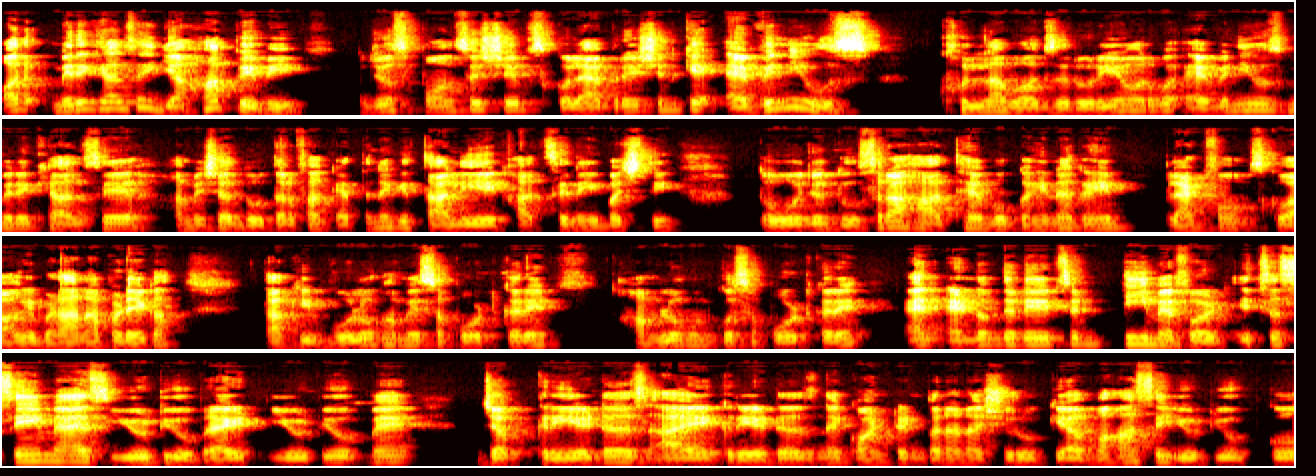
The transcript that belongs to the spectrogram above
और मेरे ख्याल से यहाँ पे भी जो स्पॉन्सरशिप्स कोलैबोरेशन के एवेन्यूज खुलना बहुत ज़रूरी है और वो एवेन्यूज मेरे ख्याल से हमेशा दो तरफा कहते हैं ना कि ताली एक हाथ से नहीं बचती तो वो जो दूसरा हाथ है, वो कहीं ना कहीं प्लेटफॉर्म्स को आगे बढ़ाना पड़ेगा, ताकि वो लोग हमें सपोर्ट करें। हम लोग उनको सपोर्ट करें. And end of the day it's a team effort it's same as YouTube right YouTube में जब क्रिएटर्स आए क्रिएटर्स ने कंटेंट बनाना शुरू किया वहाँ से यूट्यूब को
